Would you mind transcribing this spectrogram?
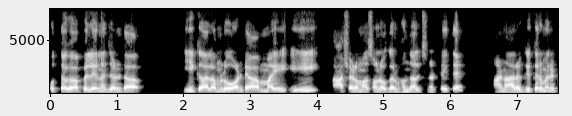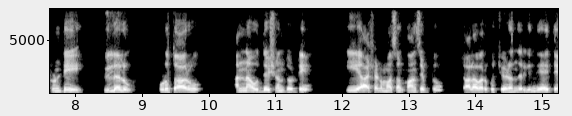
కొత్తగా పెళ్ళైన జంట ఈ కాలంలో అంటే ఆ అమ్మాయి ఈ ఆషాఢ మాసంలో గర్భం దాల్చినట్లయితే అనారోగ్యకరమైనటువంటి పిల్లలు పుడతారు అన్న ఉద్దేశంతో ఈ ఆషాఢ మాసం కాన్సెప్ట్ చాలా వరకు చేయడం జరిగింది. అయితే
